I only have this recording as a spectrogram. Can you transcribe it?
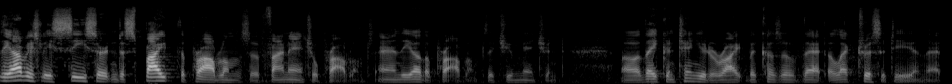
they obviously see certain, despite the problems of financial problems and the other problems that you mentioned, uh, they continue to write because of that electricity and that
